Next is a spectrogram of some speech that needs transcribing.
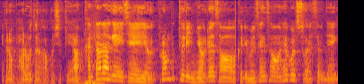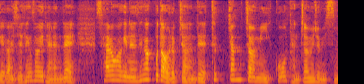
네, 그럼 바로 들어가 보실게요. 간단하게 이제 여기 프롬프트를 입력을 해서 그림을 생성을 해볼 수가 있어요. 4개가 이제 생성이 되는데 사용하기는 생각보다 어렵지 않은데 특장점이 있고 단점이 좀 있습니다.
